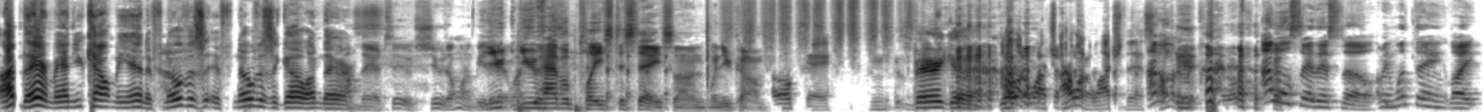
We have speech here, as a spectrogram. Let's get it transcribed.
I'm there, man. You count me in. If Nova's if Nova's a go, I'm there. I'm there too. Shoot, I want to be there. You you this. have a place to stay, son, when you come. Okay, Very good. I want to watch. I want to watch this. I'm gonna. I will say this though. I mean, one thing like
